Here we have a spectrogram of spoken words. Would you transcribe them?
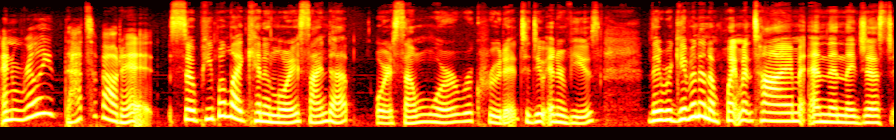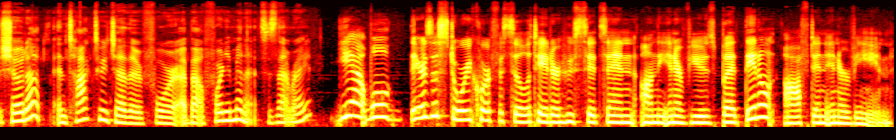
And really, that's about it. So, people like Ken and Lori signed up, or some were recruited to do interviews. They were given an appointment time and then they just showed up and talked to each other for about 40 minutes. Is that right? Yeah, well, there's a StoryCorps facilitator who sits in on the interviews, but they don't often intervene.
